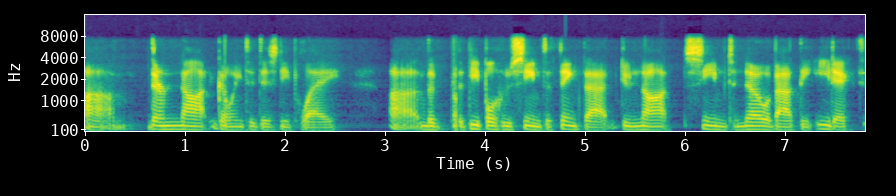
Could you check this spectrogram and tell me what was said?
Um, they're not going to Disney Play. Uh, the, the people who seem to think that do not seem to know about the edict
